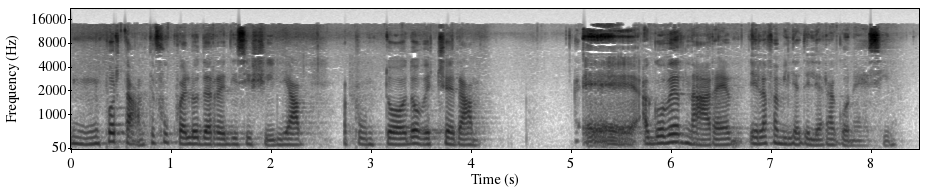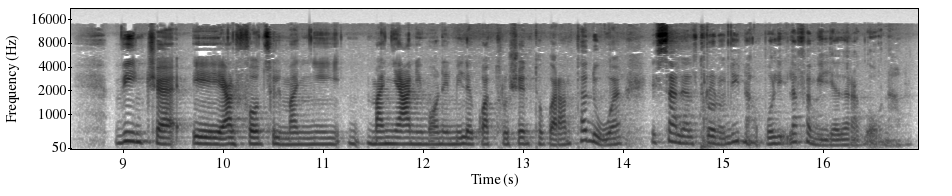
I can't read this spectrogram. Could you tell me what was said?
importante fu quello del re di Sicilia, appunto dove c'era eh, a governare la famiglia degli aragonesi. Vince eh, Alfonso il Magni, Magnanimo nel 1442 e sale al trono di Napoli la famiglia d'Aragona.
